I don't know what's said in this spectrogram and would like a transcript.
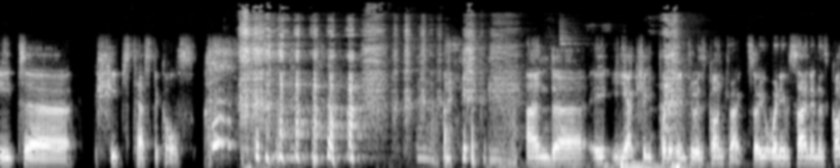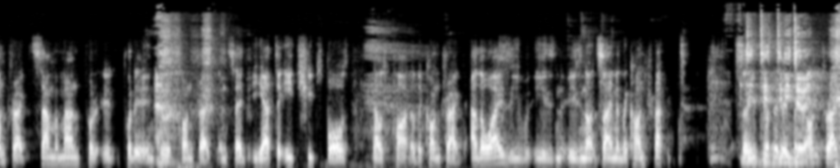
eat uh, sheep's testicles. and uh, he, he, actually put it into his contract. So when he was signing his contract, Sam Hammam put it put it into his contract and said he had to eat sheep's balls. That was part of the contract. Otherwise, he, he's he's not signing the contract. So did, he put did, it in the contract.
